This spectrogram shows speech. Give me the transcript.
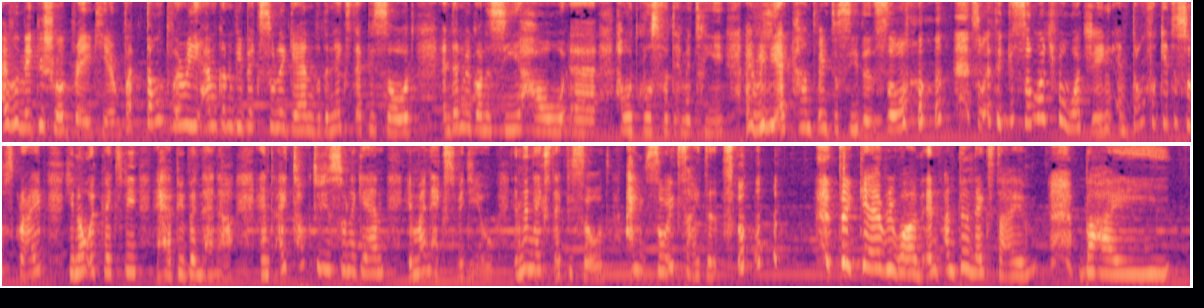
I will make a short break here. But don't worry, I'm gonna be back soon again with the next episode, and then we're gonna see how uh, how it goes for Dimitri. I really, I can't wait to see this. So, so I thank you so much for watching, and don't forget to subscribe. You know, it makes me a happy banana. And I talk to you soon again in my next video, in the next episode. I'm so excited. Take care, everyone, and until next time, bye.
